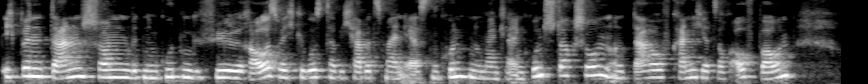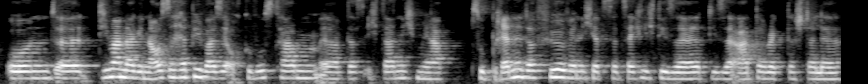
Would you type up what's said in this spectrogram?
ich bin dann schon mit einem guten Gefühl raus, weil ich gewusst habe, ich habe jetzt meinen ersten Kunden und meinen kleinen Grundstock schon und darauf kann ich jetzt auch aufbauen. Und äh, die waren da genauso happy, weil sie auch gewusst haben, äh, dass ich da nicht mehr so brenne dafür, wenn ich jetzt tatsächlich diese, diese Art Director Stelle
